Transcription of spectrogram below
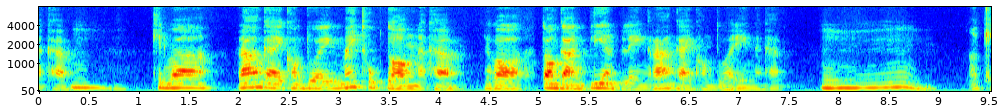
นะครับ คิดว่าร่างกายของตัวเองไม่ถูกต้องนะครับ แล้วก็ต้องการเปลี่ยนแปลงร่างกายของตัวเองนะครับ อืม โอเค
